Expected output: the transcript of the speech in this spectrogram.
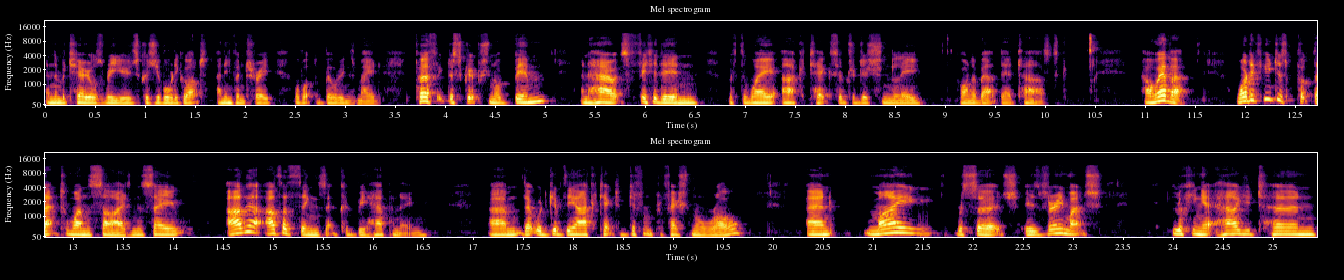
and the materials reused because you've already got an inventory of what the building's made perfect description of BIM and how it's fitted in with the way architects have traditionally gone about their task however what if you just put that to one side and say, are there other things that could be happening um, that would give the architect a different professional role? And my research is very much looking at how you turn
